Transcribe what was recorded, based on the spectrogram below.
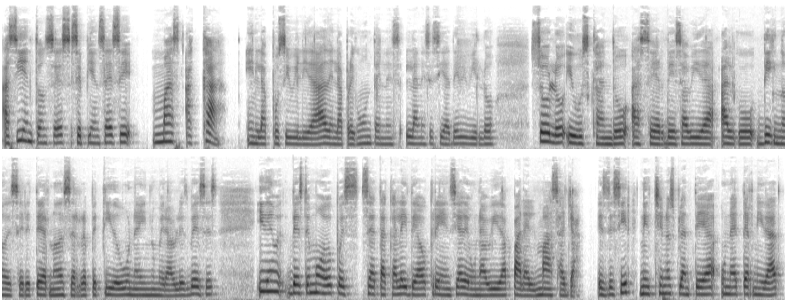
Así entonces se piensa ese más acá en la posibilidad, en la pregunta, en la necesidad de vivirlo solo y buscando hacer de esa vida algo digno de ser eterno, de ser repetido una e innumerables veces. Y de, de este modo, pues se ataca la idea o creencia de una vida para el más allá. Es decir, Nietzsche nos plantea una eternidad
